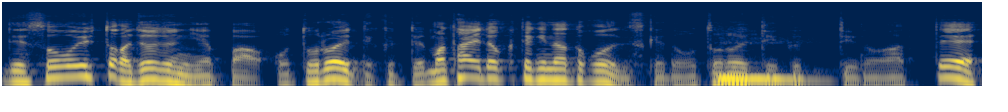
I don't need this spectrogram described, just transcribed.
で、そういう人が徐々にやっぱ衰えていくって、まあ体力的なところですけど、衰えていくっていうのがあって、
